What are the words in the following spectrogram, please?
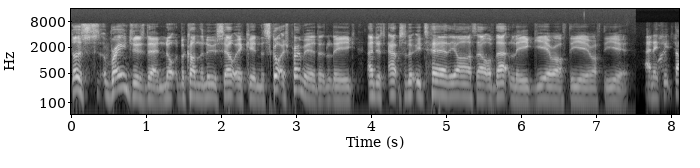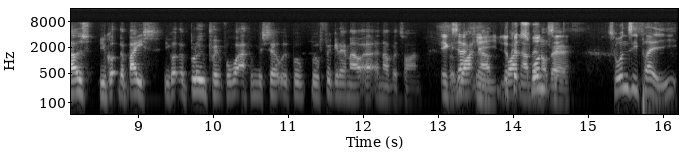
Does Rangers then not become the new Celtic in the Scottish Premier League and just absolutely tear the arse out of that league year after year after year? And if it does, you've got the base, you've got the blueprint for what happened with Celtic. We'll, we'll figure them out at another time. But right Exactly. now- Look right at now they're not Swansea. Swansea play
